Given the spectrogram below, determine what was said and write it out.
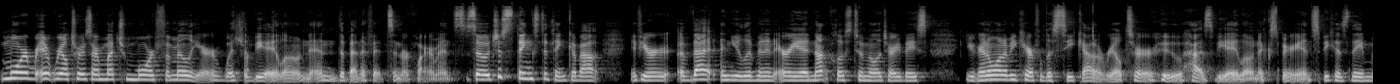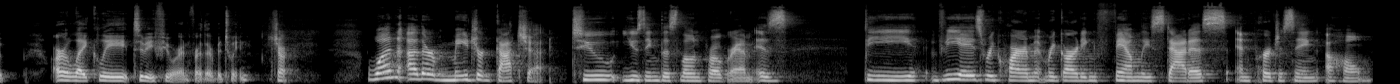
More realtors are much more familiar with the VA loan and the benefits and requirements. So just things to think about. If you're a vet and you live in an area not close to a military base, you're going to want to be careful to seek out a realtor who has VA loan experience because they are likely to be fewer and further between. Sure. One other major gotcha to using this loan program is the VA's requirement regarding family status and purchasing a home.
